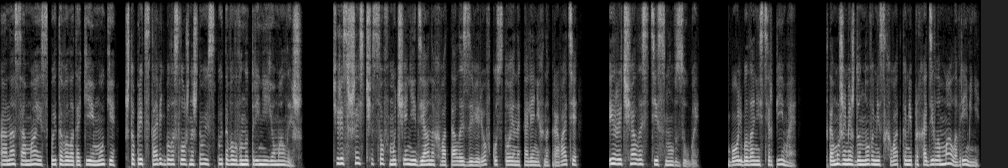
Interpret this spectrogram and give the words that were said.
Она сама испытывала такие муки, что представить было сложно, что испытывал внутри нее малыш. Через шесть часов мучений Диана хваталась за веревку, стоя на коленях на кровати, и рычала, стиснув зубы. Боль была нестерпимая. К тому же между новыми схватками проходило мало времени,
